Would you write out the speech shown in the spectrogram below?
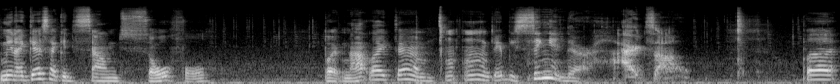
I mean, I guess I could sound soulful, but not like them. Mm-mm, they be singing their hearts out. But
